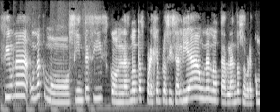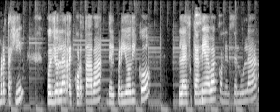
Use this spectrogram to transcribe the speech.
Sí, una, una como síntesis con las notas, por ejemplo, si salía una nota hablando sobre Cumbre Tajín, pues yo la recortaba del periódico, la escaneaba con el celular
